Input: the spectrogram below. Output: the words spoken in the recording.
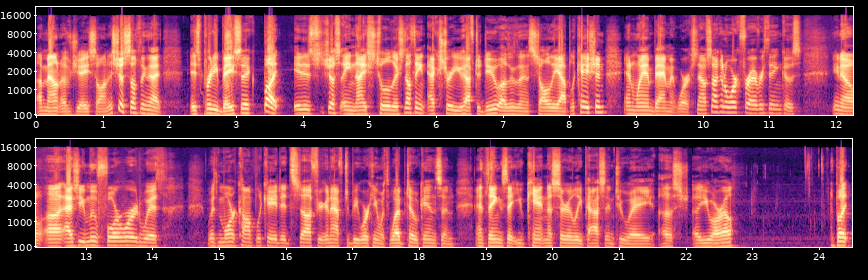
amount of JSON. It's just something that is pretty basic, but it is just a nice tool. There's nothing extra you have to do other than install the application, and wham bam, it works. Now, it's not going to work for everything because, you know, uh, as you move forward with with more complicated stuff, you're going to have to be working with web tokens and, and things that you can't necessarily pass into a, a, a URL. But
